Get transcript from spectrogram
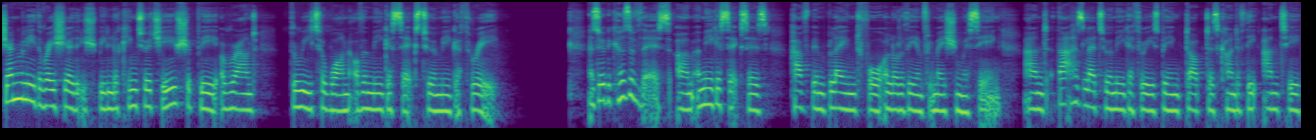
generally the ratio that you should be looking to achieve should be around 3 to 1 of omega 6 to omega 3. And so, because of this, um, omega 6s have been blamed for a lot of the inflammation we're seeing. And that has led to omega 3s being dubbed as kind of the anti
